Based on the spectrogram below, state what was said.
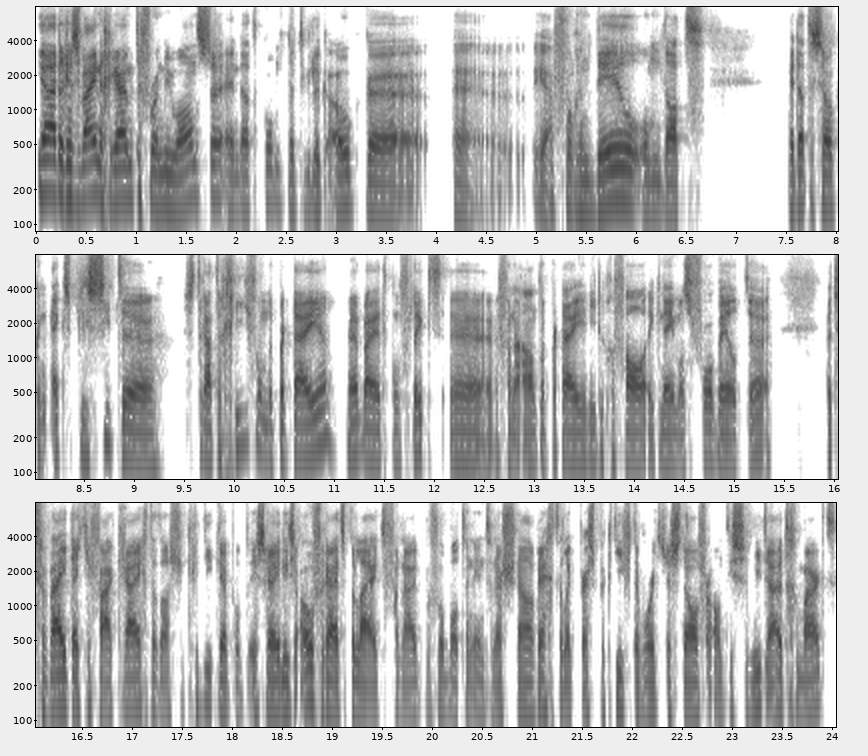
Ja, er is weinig ruimte voor nuance. En dat komt natuurlijk ook uh, uh, ja, voor een deel omdat dat is ook een expliciete strategie van de partijen hè, bij het conflict. Uh, van een aantal partijen in ieder geval. Ik neem als voorbeeld het verwijt dat je vaak krijgt dat als je kritiek hebt op het Israëlisch overheidsbeleid vanuit bijvoorbeeld een internationaal rechtelijk perspectief, dan word je snel voor antisemiet uitgemaakt.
